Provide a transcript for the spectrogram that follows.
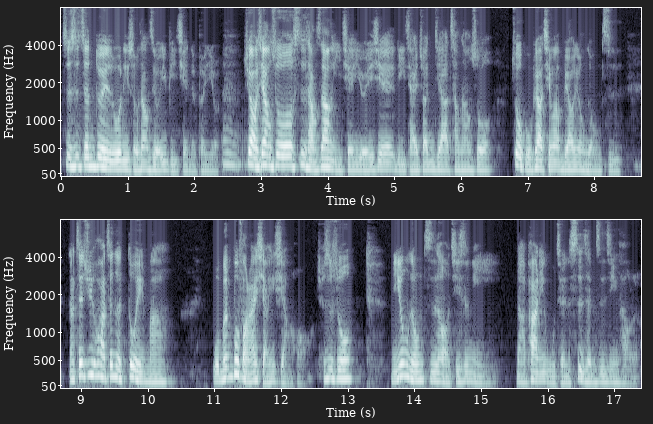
这是针对如果你手上只有一笔钱的朋友，嗯，就好像说市场上以前有一些理财专家常常说，做股票千万不要用融资。那这句话真的对吗？我们不妨来想一想哦，就是说你用融资哦，其实你哪怕你五成四成资金好了，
